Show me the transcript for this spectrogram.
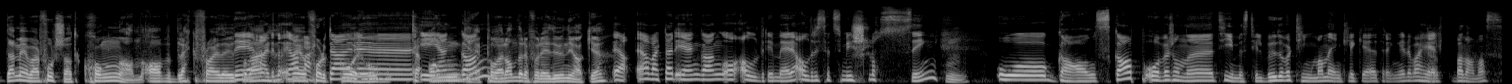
De er vel fortsatt kongene av Black Friday utpå er der. de. Jeg Det er jo folk der, går jo eh, til en angrep gang. på hverandre for ei dunjakke. ja, jeg har vært der én gang og aldri mer. Jeg har aldri sett så mye slåssing. Mm. Og galskap over sånne timestilbud over ting man egentlig ikke trenger. Det var helt bananas.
